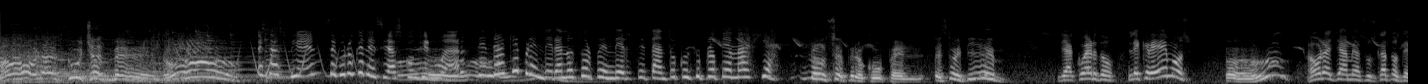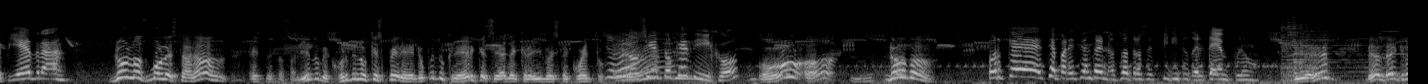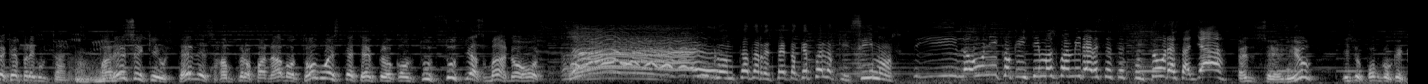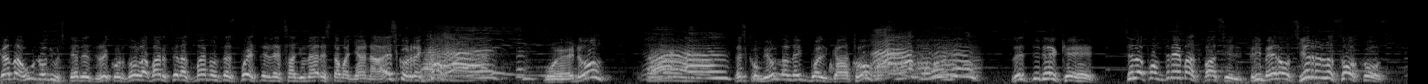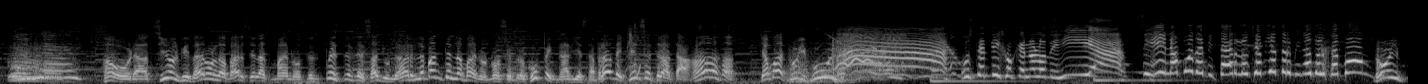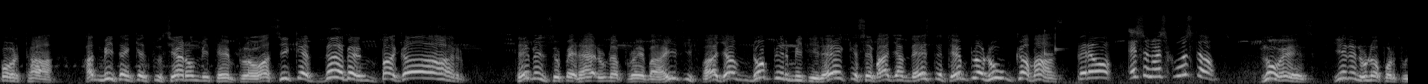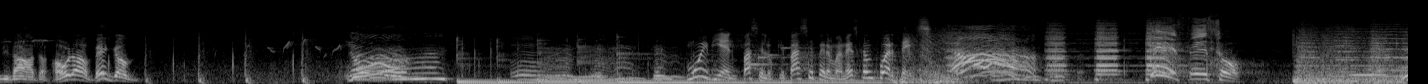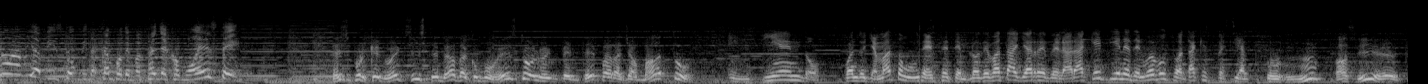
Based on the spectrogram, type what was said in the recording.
Ahora escúchenme. Oh. ¿Estás bien? ¿Seguro que deseas continuar? Tendrá que aprender a no sorprenderse tanto con su propia magia. No se preocupen, estoy bien. De acuerdo, le creemos. ¿Ah? Ahora llame a sus gatos de piedra. No los molestará. Esto está saliendo mejor de lo que esperé. No puedo creer que se haya creído este cuento. Lo siento, ¿qué dijo? Oh, ah, nada. ¿Por qué se apareció entre nosotros espíritu del templo? Bien, me alegra que preguntaras. Parece que ustedes han profanado todo este templo con sus sucias manos. Con todo respeto, ¿qué fue lo que hicimos? Sí, lo único que hicimos fue mirar esas esculturas allá. ¿En serio? Y supongo que cada uno de ustedes recordó lavarse las manos después de desayunar esta mañana, ¿es correcto? Bueno, ¿les comió la lengua el gato? Les diré que se la pondré más fácil. Primero, cierren los ojos. Ahora, si olvidaron lavarse las manos después de desayunar, levanten la mano. No se preocupen, nadie sabrá de quién se trata. ¡Ah! Yamato y Bull. ¡Ah! Usted dijo que no lo diría. Sí, no puedo evitarlo. Se había terminado el jabón. No importa. Admiten que ensuciaron mi templo, así que deben pagar. Deben superar una prueba y si fallan, no permitiré que se vayan de este templo nunca más. Pero eso no es justo. Lo es. Tienen una oportunidad. Ahora vengan. No. Muy bien, pase lo que pase, permanezcan fuertes. ¿Qué es eso? No había visto un vidacampo de batalla como este. Es porque no existe nada como esto. Lo inventé para Yamato. entiendo. Cuando Yamato use este templo de batalla, revelará qué tiene de nuevo su ataque especial. Ujú, Así es.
